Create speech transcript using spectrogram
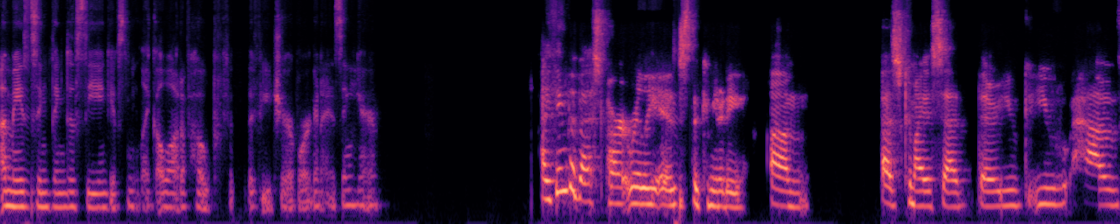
amazing thing to see and gives me like a lot of hope for the future of organizing here. I think the best part really is the community. Um, as Kimaya said, there you you have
